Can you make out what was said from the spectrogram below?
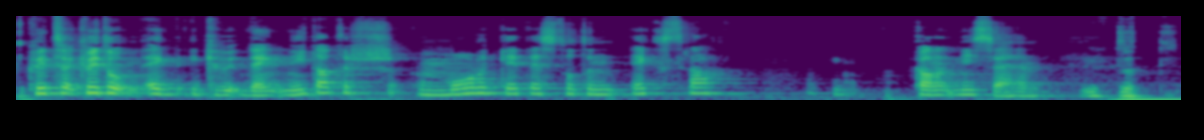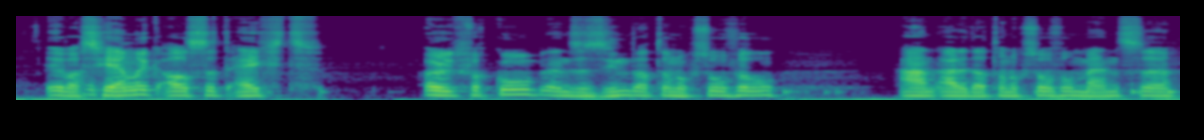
Ik weet, ik weet ook, ik, ik denk niet dat er een mogelijkheid is tot een extra. Ik kan het niet zeggen. Dat, waarschijnlijk als het echt uitverkoopt en ze zien dat er nog zoveel aan, allee, dat er nog zoveel mensen,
